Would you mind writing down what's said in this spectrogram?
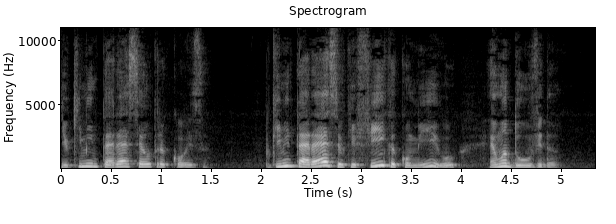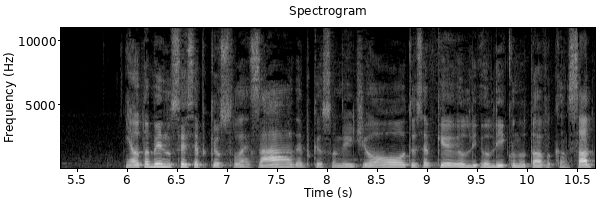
E o que me interessa é outra coisa. O que me interessa e o que fica comigo é uma dúvida. Eu também não sei se é porque eu sou lesado, é porque eu sou meio idiota, se é porque eu eu li quando eu estava cansado.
